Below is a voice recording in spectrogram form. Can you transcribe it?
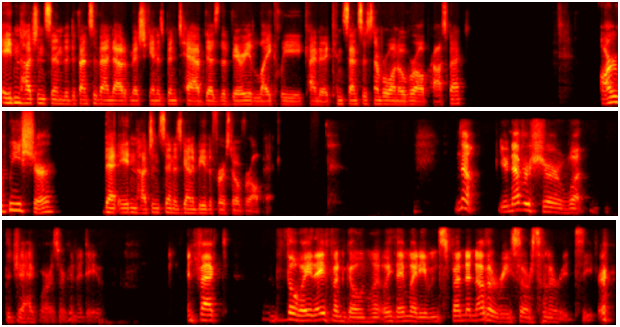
Aiden Hutchinson, the defensive end out of Michigan, has been tabbed as the very likely kind of consensus number one overall prospect. Are we sure that Aiden Hutchinson is going to be the first overall pick? No, you're never sure what the Jaguars are going to do. In fact, the way they've been going lately, they might even spend another resource on a receiver.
